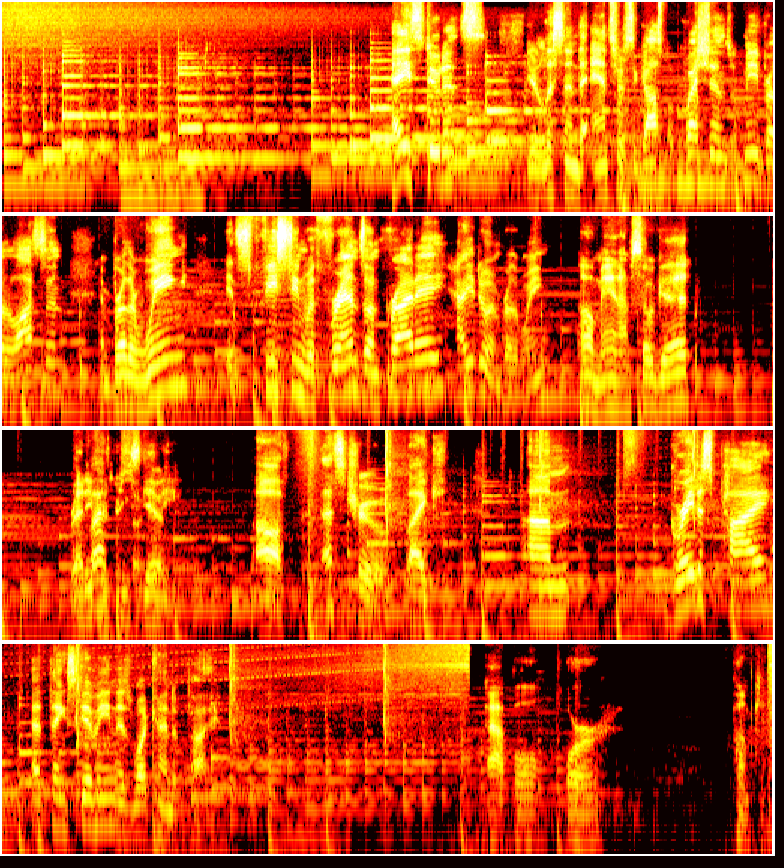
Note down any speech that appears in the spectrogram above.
Hey, students. You're listening to Answers to Gospel Questions with me, Brother Lawson, and Brother Wing. It's Feasting with Friends on Friday. How you doing, Brother Wing? Oh, man, I'm so good. Ready for you're so Thanksgiving. Oh, that's true. Like, um, greatest pie at Thanksgiving is what kind of pie? Apple or pumpkin.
